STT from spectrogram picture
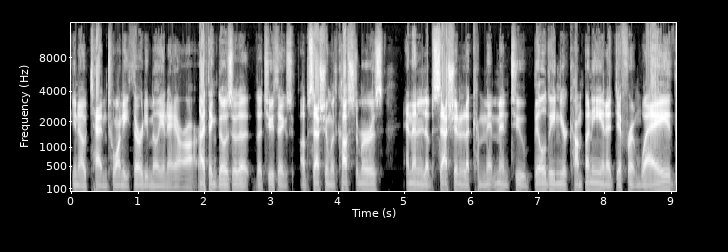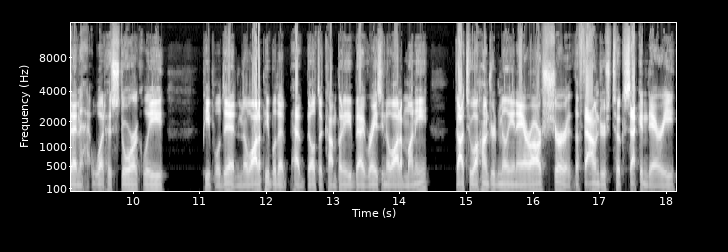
you know 10 20 30 million arr i think those are the, the two things obsession with customers and then an obsession and a commitment to building your company in a different way than what historically people did. And a lot of people that have built a company by raising a lot of money got to 100 million arr sure the founders took secondary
